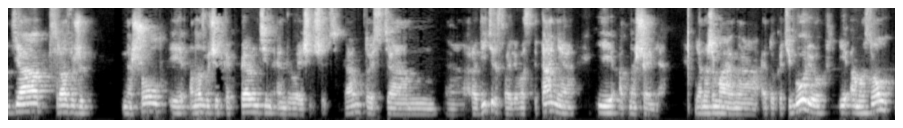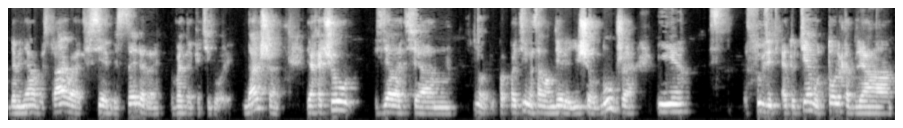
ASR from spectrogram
я сразу же нашел, и она звучит как parenting and relationships, да? то есть эм, родительство или воспитание и отношения я нажимаю на эту категорию, и Amazon для меня выстраивает все бестселлеры в этой категории. Дальше я хочу сделать, эм, ну, пойти на самом деле еще глубже и сузить эту тему только для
